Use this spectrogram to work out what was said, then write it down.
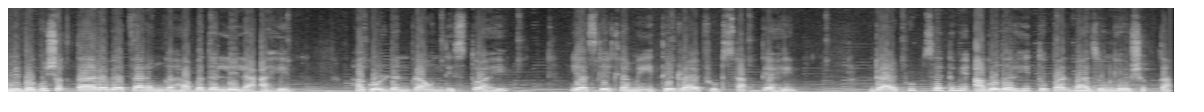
तुम्ही बघू शकता रव्याचा रंग हा बदललेला आहे. हा गोल्डन ब्राऊन दिसतो आहे. या स्टेजला मी इथे ड्रायफ्रूट्स टाकते आहे. ड्रायफ्रूट्स हे तुम्ही अगोदरही तुपात भाजून घेऊ शकता.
